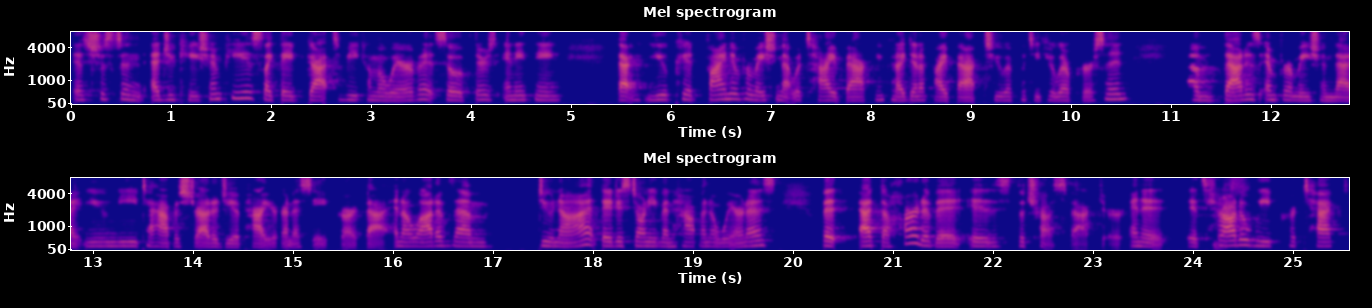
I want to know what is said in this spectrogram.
it's just an education piece. Like they've got to become aware of it. So if there's anything that you could find information that would tie back, you could identify back to a particular person, um, that is information that you need to have a strategy of how you're going to safeguard that. And a lot of them do not, they just don't even have an awareness. But at the heart of it is the trust factor. And it it's yes. how do we protect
